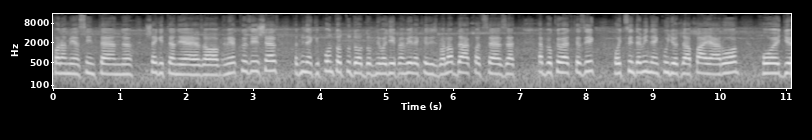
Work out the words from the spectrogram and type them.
valamilyen szinten segíteni ehhez a mérkőzéshez. Tehát mindenki pontot tudott dobni, vagy éppen védekezésben labdákat szerzett. Ebből következik, hogy szinte mindenki úgy jött le a pályáról, hogy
